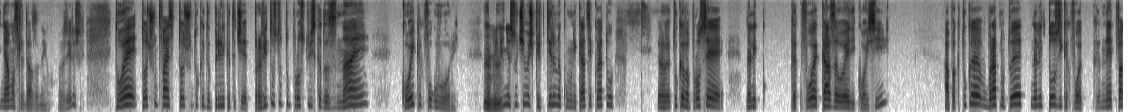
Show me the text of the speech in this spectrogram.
няма следа за него. Разбираш ли? То е, точно това е, точно тук идва приликата, че правителството просто иска да знае кой какво говори. Mm-hmm. В един случай имаш криптирана комуникация, която е, тук въпрос е нали, какво е казал Еди кой си, а пък тук обратното е нали, този какво е, не е това,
